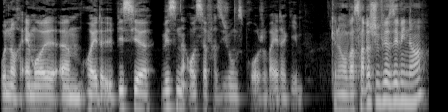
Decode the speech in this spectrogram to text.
und noch einmal ähm, heute ein bisschen Wissen aus der Versicherungsbranche weitergeben. Genau, was hat er schon für Seminar?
